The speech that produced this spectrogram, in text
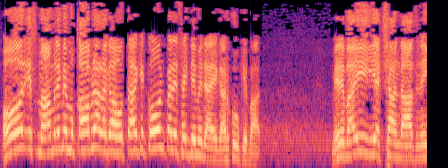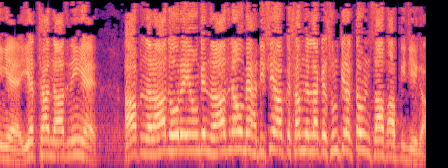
اور اس معاملے میں مقابلہ لگا ہوتا ہے کہ کون پہلے سجدے میں جائے گا رکوع کے بعد۔ میرے بھائی، یہ اچھا انداز نہیں ہے، یہ اچھا انداز نہیں ہے۔ آپ ناراض ہو رہے ہوں گے، ناراض نہ ہو، میں حدیثیں آپ کے سامنے اللہ کے رسول کی رکھتا ہوں، انصاف آپ کیجیے گا۔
